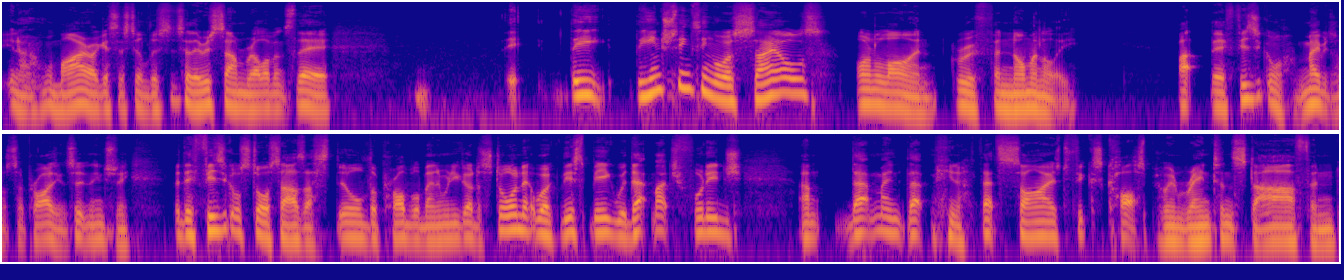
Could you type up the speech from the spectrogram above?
you know well, Myer, I guess, is still listed, so there is some relevance there. It- the The interesting thing was sales online grew phenomenally, but their physical maybe it's not surprising, it's certainly interesting, but their physical store sales are still the problem. And when you've got a store network this big with that much footage, um, that mean that you know that sized fixed cost between rent and staff and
